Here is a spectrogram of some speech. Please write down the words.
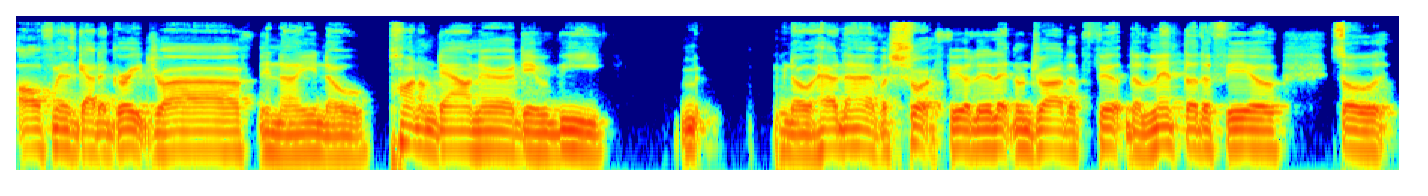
offense got a great drive and uh, you know punt them down there. Then we you know have them have a short field. They let them drive the field, the length of the field. So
